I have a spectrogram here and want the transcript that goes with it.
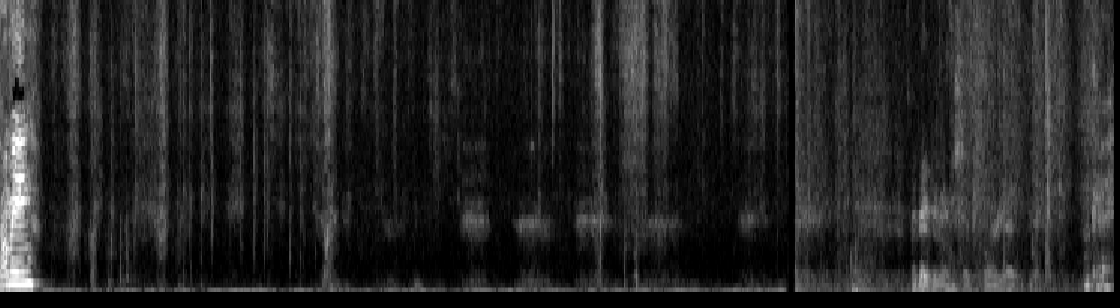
Coming. I gotta go down and start the fire yet. Okay.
